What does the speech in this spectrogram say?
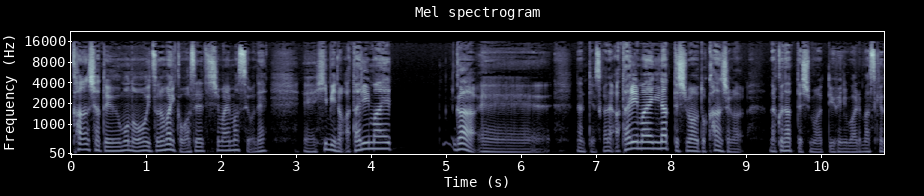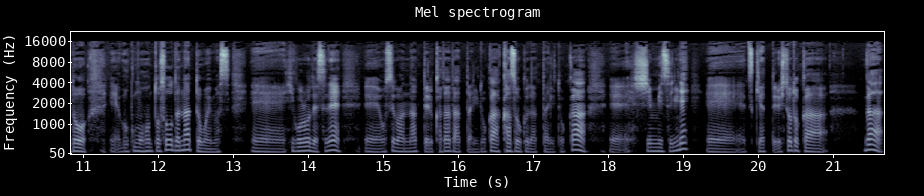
感謝というものをいつの間にか忘れてしまいますよね。え日々の当たり前が、えー、て言うんですかね、当たり前になってしまうと感謝がなくなってしまうっていうふうに言われますけど、えー、僕も本当そうだなって思います、えー、日頃ですね、えー、お世話になってる方だったりとか家族だったりとか、え親密にね、え付き合ってる人とかが、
